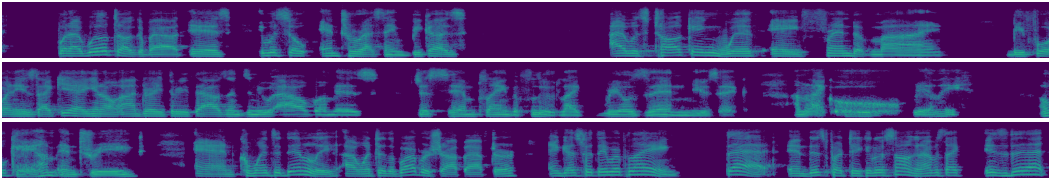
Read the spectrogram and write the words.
what I will talk about is it was so interesting because I was talking with a friend of mine before, and he's like, "Yeah, you know, Andre 3000's new album is just him playing the flute, like real Zen music." I'm like, "Oh, really? Okay, I'm intrigued." And coincidentally, I went to the barber shop after, and guess what they were playing? That and this particular song, and I was like, "Is that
